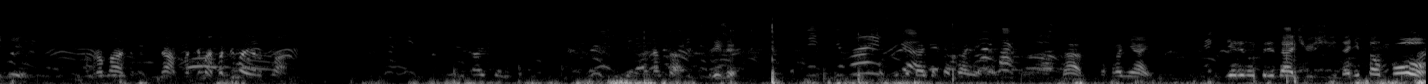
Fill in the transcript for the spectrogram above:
иди. Обрабатывай. Да, поднимай, поднимай, Ярослав. До конца. Ближе. Пытайся в касание. Да, сохраняй. Уверенную передачу ищи. Да не в толпу.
